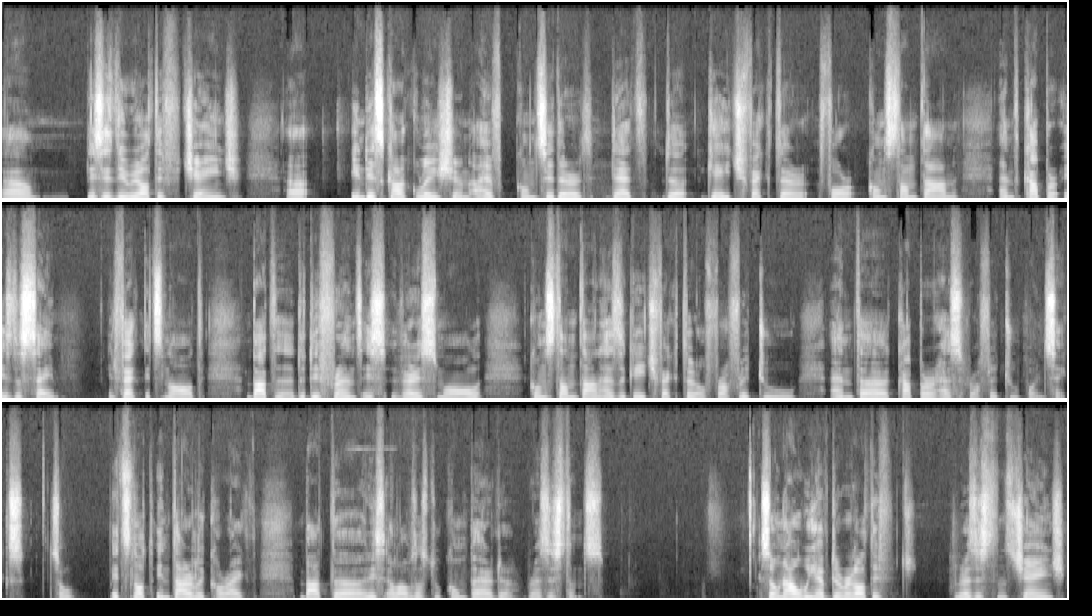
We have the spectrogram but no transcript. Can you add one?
Um, this is the relative change. Uh, in this calculation, I have considered that the gauge factor for Constantan and copper is the same. In fact, it's not, but uh, the difference is very small Constantan has a gauge factor of roughly 2 and uh, copper has roughly 2.6. So it's not entirely correct, but uh, this allows us to compare the resistance. So now we have the relative ch resistance change.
